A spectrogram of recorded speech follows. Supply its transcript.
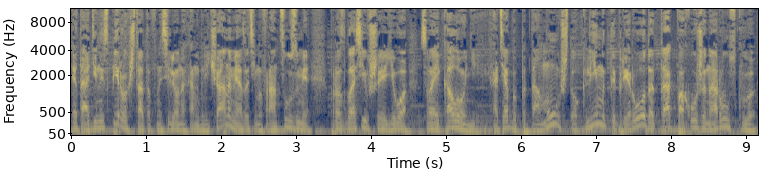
это один из первых штатов, населенных англичанами, а затем и французами, провозгласившие его своей колонией. Хотя бы потому, что климат и природа так похожи на русскую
